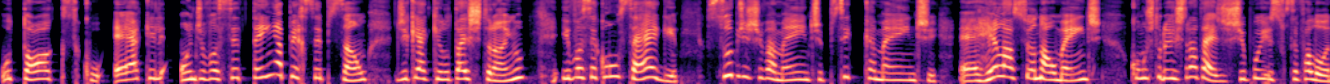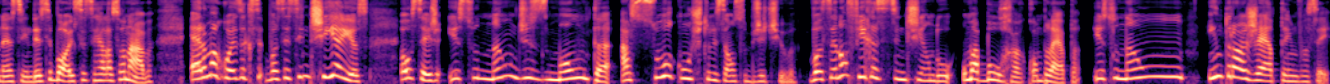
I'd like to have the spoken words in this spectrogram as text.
o tóxico é aquele onde você tem a percepção de que aquilo tá estranho e você consegue subjetivamente, psiquicamente, é, relacionalmente construir estratégias. Tipo isso que você falou, né? Assim, desse boy que você se relacionava. Era uma coisa que você sentia isso. Ou seja, isso não desmonta a sua constituição subjetiva. Você não fica se sentindo uma burra completa. Isso não introjeta em você.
